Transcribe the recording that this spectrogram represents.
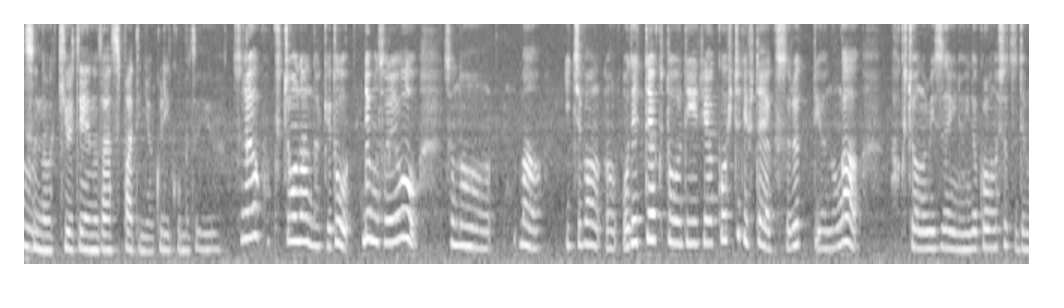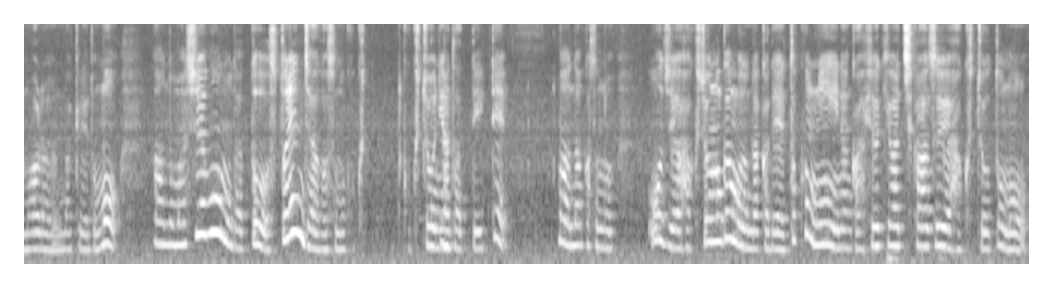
うんその宮廷のダンスパーティーに送り込むという。それが国鳥なんだけどでもそれをそのまあ一番うんオデット役とオディール役を一人二役するっていうのが白鳥の湖の見どころの一つでもあるんだけれどもあのマシュー・ボーノだとストレンジャーがその国国鳥に当たっていて、まあなんかその王子が白鳥の軍部の中で特になんかひときわ力強い白鳥との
